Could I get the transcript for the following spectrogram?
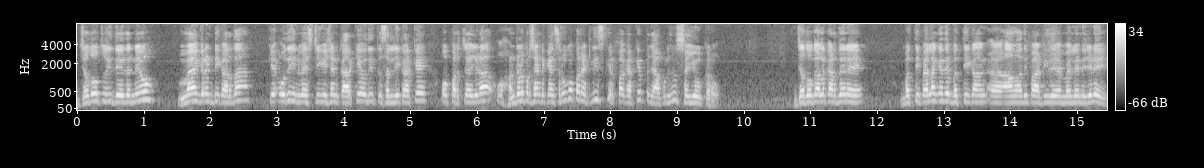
ਜਦੋਂ ਤੁਸੀਂ ਦੇ ਦਿੰਦੇ ਹੋ, ਮੈਂ ਗਰੰਟੀ ਕਰਦਾ ਕਿ ਉਹਦੀ ਇਨਵੈਸਟੀਗੇਸ਼ਨ ਕਰਕੇ, ਉਹਦੀ ਤਸੱਲੀ ਕਰਕੇ ਉਹ ਪਰਚਾ ਜਿਹੜਾ, ਉਹ 100% ਕੈਂਸਲ ਹੋਊਗਾ, ਪਰ ਐਟਲੀਸਟ ਕਿਰਪਾ ਕਰਕੇ ਪੰਜਾਬ ਪੁਲਿਸ ਨੂੰ ਸਹਿਯੋਗ ਕਰੋ। ਜਦੋਂ ਗੱਲ ਕਰਦੇ ਨੇ 32 ਪਹਿਲਾਂ ਕਹਿੰਦੇ 32 ਕਾਂ- ਆਮ ਆਦਮੀ ਪਾਰਟੀ ਦੇ ਐਮਐਲਏ ਨੇ ਜਿਹੜੇ,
